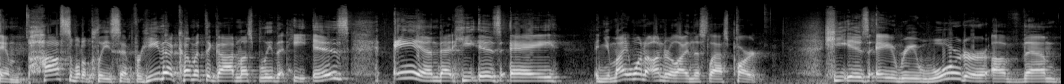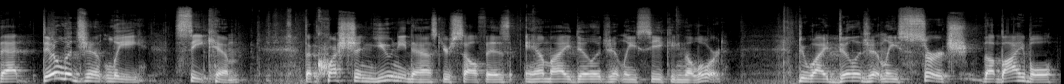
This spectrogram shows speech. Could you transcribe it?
Impossible to please Him. For he that cometh to God must believe that He is, and that He is a, and you might want to underline this last part, He is a rewarder of them that diligently seek Him. The question you need to ask yourself is Am I diligently seeking the Lord? Do I diligently search the Bible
